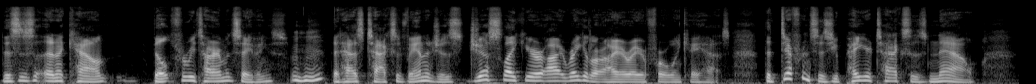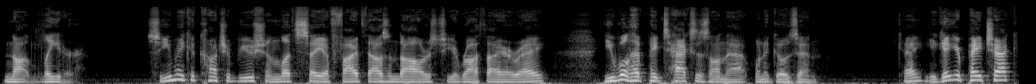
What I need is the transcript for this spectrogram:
This is an account built for retirement savings mm-hmm. that has tax advantages just like your regular IRA or 401k has. The difference is you pay your taxes now, not later. So you make a contribution, let's say of $5,000 to your Roth IRA, you will have paid taxes on that when it goes in. Okay? You get your paycheck,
